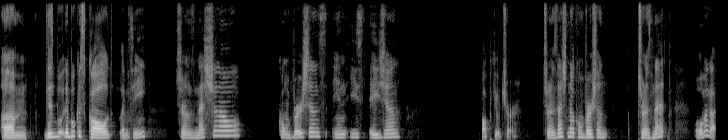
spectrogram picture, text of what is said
Um, this book, the book is called, let me see, Transnational Conversions in East Asian Pop Culture. Transnational conversion, transnet, oh my god,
